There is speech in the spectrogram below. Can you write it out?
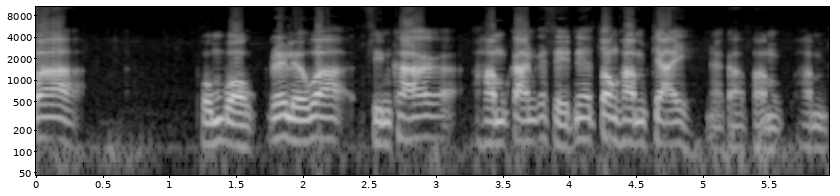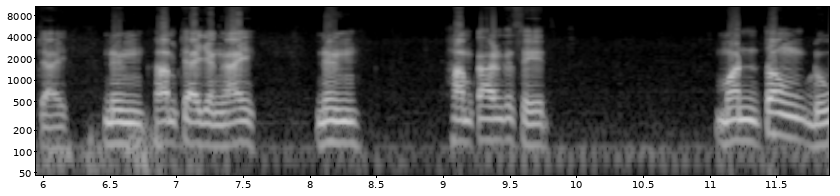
ว่าผมบอกได้เลยว่าสินค้าทำการเกษตรเนี่ยต้องทำใจนะครับทำทำใจหนึ่งทำใจยังไงหนึ่งทำการเกษตร มันต้องดู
